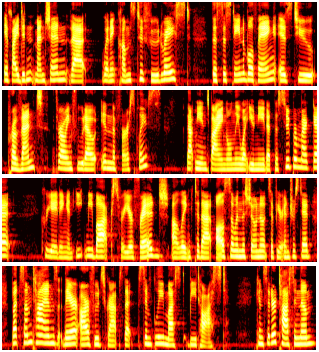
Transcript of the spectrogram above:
if I didn't mention that when it comes to food waste, the sustainable thing is to prevent throwing food out in the first place. That means buying only what you need at the supermarket, creating an Eat Me box for your fridge. I'll link to that also in the show notes if you're interested. But sometimes there are food scraps that simply must be tossed. Consider tossing them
